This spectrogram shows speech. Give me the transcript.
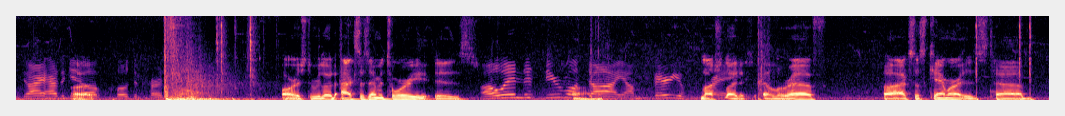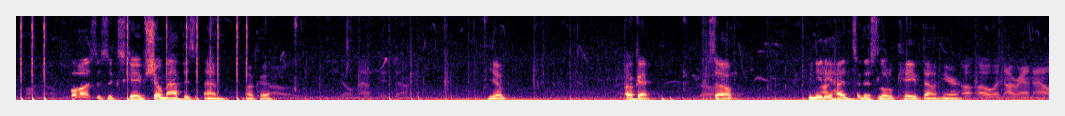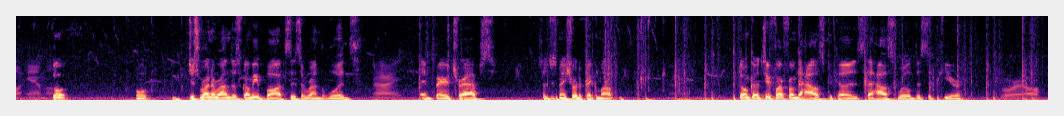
Do I have to get Uh, up close and personal? R is to reload. Access inventory is Owen, this deer will Uh, die. I'm very afraid. flashlight is LRF. Uh, access camera is tab. Pause is escape. Show map is M. Okay. Oh, show map is down. Yep. Okay. So we need to head to this little cave down here. Uh oh, and I ran out of ammo. Go. Well, just run around. There's gonna be boxes around the woods Alright. and bear traps. So just make sure to pick them up. Don't go too far from the house because the house will disappear. For real.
